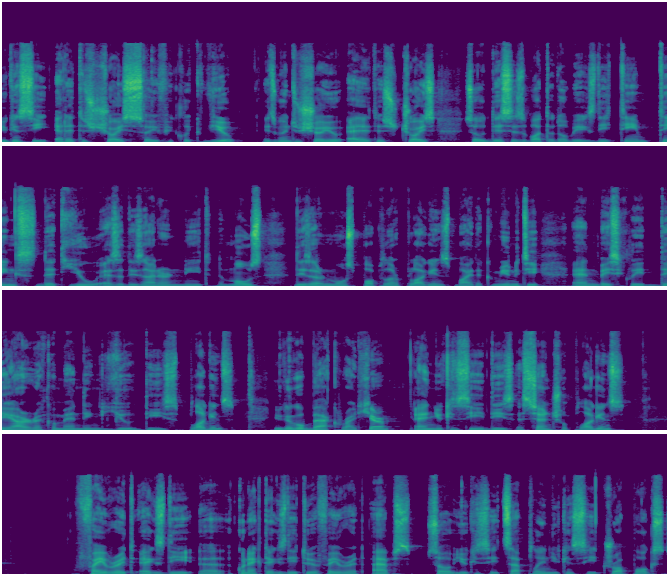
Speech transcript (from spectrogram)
you can see edit editor's choice. So if you click view it's going to show you editor's choice. So this is what adobe xd team thinks that you as a designer need the most. These are the most popular plugins by the community and basically they are recommending you these plugins. You can go back right here and you can see these essential plugins favorite XD, uh, connect XD to your favorite apps. So you can see Zeplin, you can see Dropbox,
